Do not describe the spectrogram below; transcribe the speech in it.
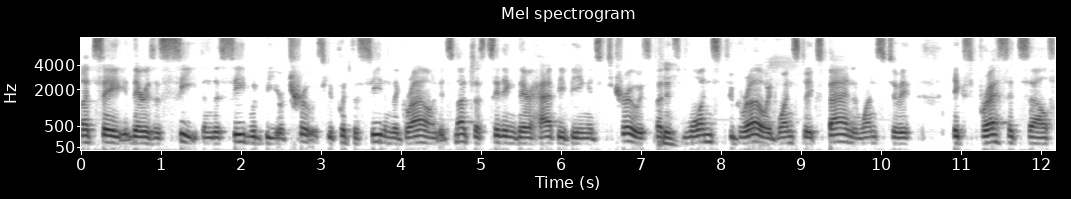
let's say there is a seed and the seed would be your truth. You put the seed in the ground it's not just sitting there happy being its truth but mm. it wants to grow it wants to expand it wants to express itself.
